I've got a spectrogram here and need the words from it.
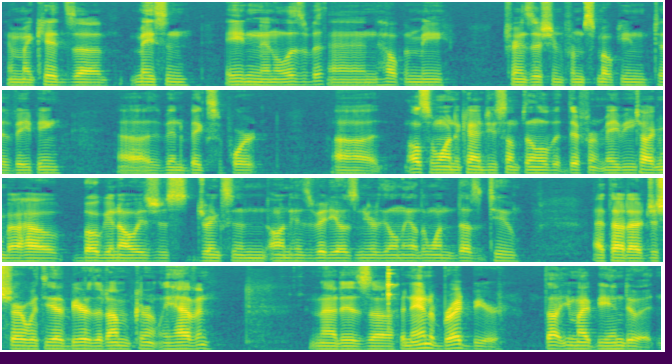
and my kids uh, Mason Aiden and Elizabeth and helping me transition from smoking to vaping. Uh, they've been a big support. Uh, also wanted to kind of do something a little bit different maybe talking about how Bogan always just drinks in on his videos and you're the only other one that does it too. I thought I'd just share with you a beer that I'm currently having and that is uh, banana bread beer. thought you might be into it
